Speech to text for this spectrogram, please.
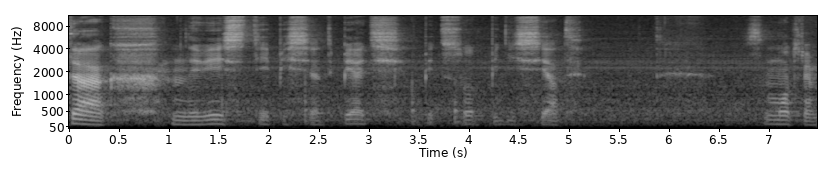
Так, 255 550. Смотрим.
